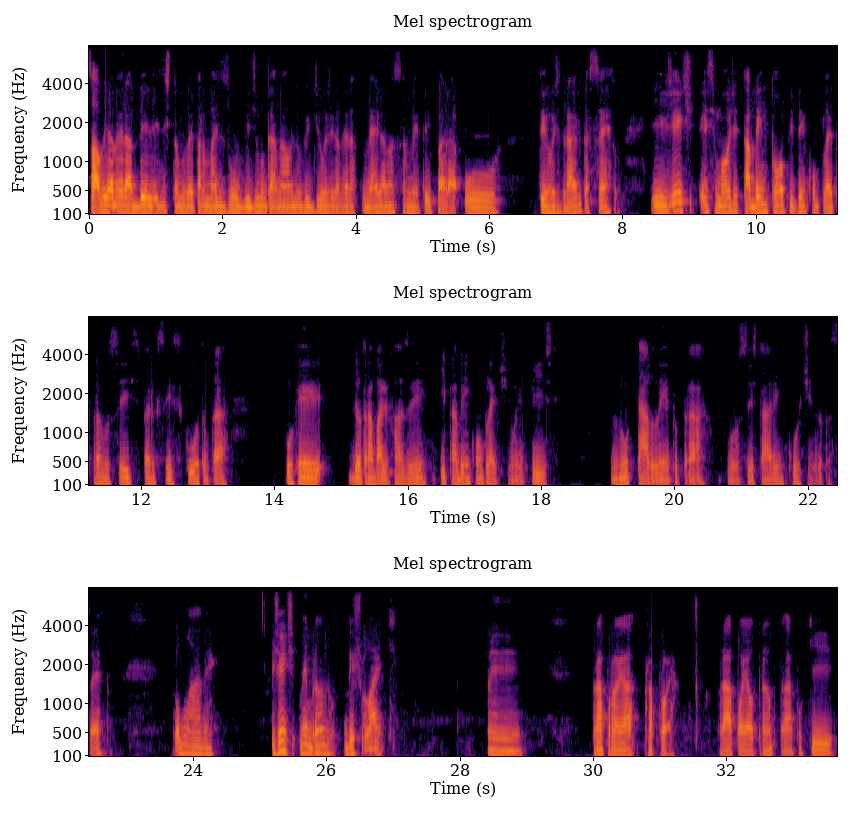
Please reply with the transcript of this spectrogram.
Salve galera, beleza? Estamos aí para mais um vídeo no canal e no vídeo de hoje, galera, mega lançamento aí para o Terror Drive, tá certo? E gente, esse mod tá bem top, bem completo para vocês, espero que vocês curtam, tá? Porque deu trabalho fazer e tá bem completinho, eu fiz no talento para vocês estarem curtindo, tá certo? Vamos lá, né? Gente, lembrando, deixa o like. É para apoiar, para apoiar, para apoiar o trampo, tá? Porque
